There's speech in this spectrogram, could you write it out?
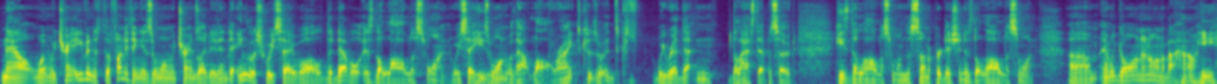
Now, when we tra- even the funny thing is when we translate it into English, we say, well, the devil is the lawless one. We say he's one without law, right? Because we read that in the last episode. He's the lawless one. The son of perdition is the lawless one. Um, and we go on and on about how he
